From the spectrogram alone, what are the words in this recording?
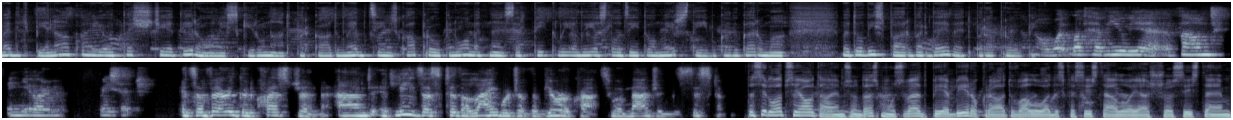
mediķu pienākumi, jo tas šķiet ironiski runāt par kādu medicīnisku aprūpi nometnēs ar tik lielu ieslodzīto mirstību gadu garumā, vai to vispār var dēvēt par aprūpi? No, what, what It's a very good question, and it leads us to the language of the bureaucrats who imagine the system. Tas ir labs jautājums, un tas mūs ved pie birokrātu valodas, kas iztēlojās šo sistēmu.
